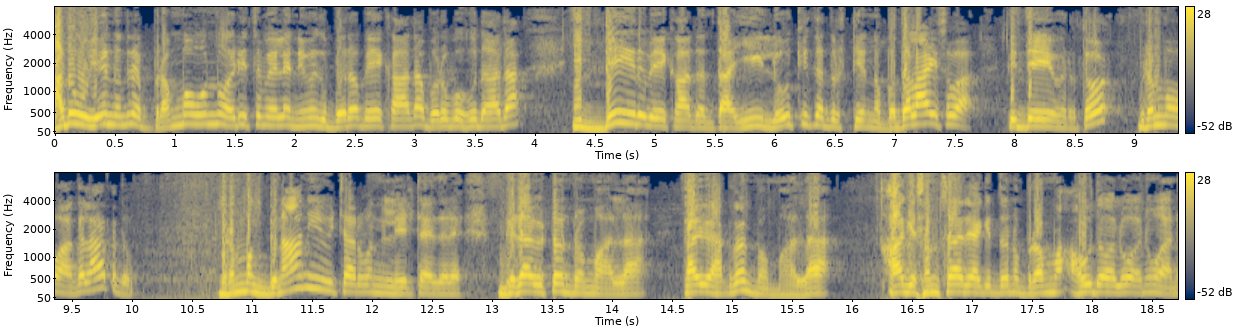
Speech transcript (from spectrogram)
ಅದು ಏನಂದ್ರೆ ಬ್ರಹ್ಮವನ್ನು ಅರಿತ ಮೇಲೆ ನಿಮಗೆ ಬರಬೇಕಾದ, ಬರಬಹುದಾದ, ಇದ್ದೇ ಇರಬೇಕಾದಂಥ ಈ ಲೌಕಿಕ ದೃಷ್ಟಿಯನ್ನು ಬದಲಾಯಿಸುವ ವಿದ್ಯೆಯೇ ಹೊರತು ಬ್ರಹ್ಮವಾಗಲಾರದು. ಬ್ರಹ್ಮಜ್ಞಾನಿಯ ವಿಚಾರವನ್ನು ಇಲ್ಲಿ ಹೇಳ್ತಾ ಇದ್ದಾರೆ. ಗಿಡ ಬಿಟ್ಟವನು ಬ್ರಹ್ಮ ಅಲ್ಲ ಕಾವ್ಯ ಹಾಕಿದವನು ಬ್ರಹ್ಮ ಅಲ್ಲ. ಹಾಗೆ ಸಂಸಾರಿಯಾಗಿದ್ದವನು ಬ್ರಹ್ಮ, ಹೌದೋ ಅನುಮಾನ.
